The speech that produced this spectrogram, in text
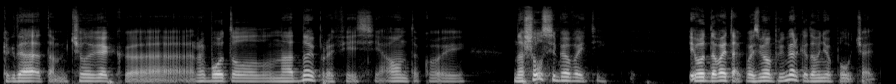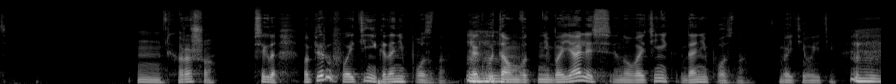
Когда там человек э, работал на одной профессии, а он такой нашел себя в IT. И вот давай так, возьмем пример, когда у него получается. М, Хорошо. Всегда. Во-первых, войти никогда не поздно. Как бы Мгм. там вот не боялись, но войти никогда не поздно. Войти, войти. Мгм.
